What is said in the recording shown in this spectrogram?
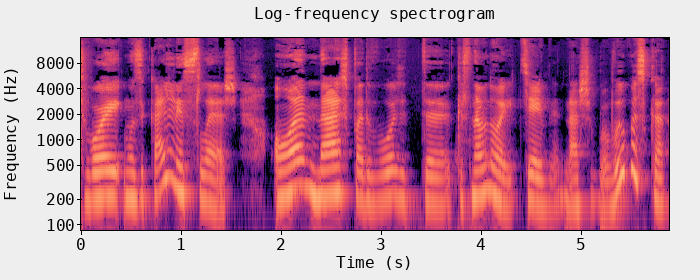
твой музыкальный слэш, он нас подводит э, к основной теме нашего выпуска.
